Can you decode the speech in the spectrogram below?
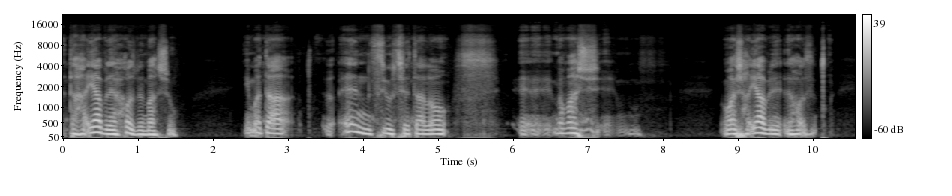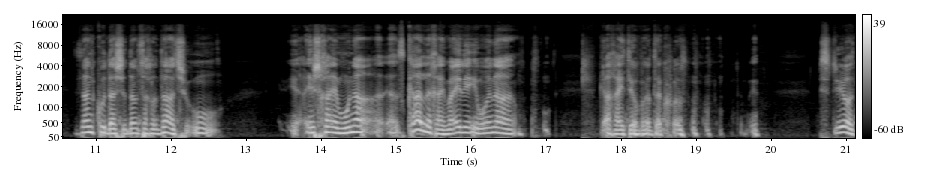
אתה חייב לאחוז במשהו. אם אתה, אין מציאות שאתה לא אה, ממש, ממש חייב לאחוז. זו הנקודה שאדם צריך לדעת שהוא, יש לך אמונה, אז קל לך, אם היה לי אמונה, ככה הייתי עובר את הכל. שטויות,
